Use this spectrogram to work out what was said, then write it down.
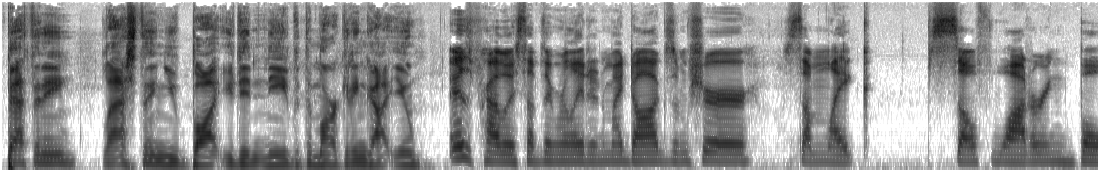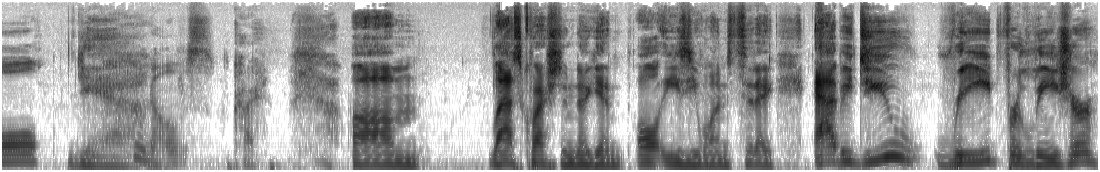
Bethany, last thing you bought you didn't need but the marketing got you? It was probably something related to my dogs, I'm sure. Some like self watering bowl. Yeah. Who knows? Okay. Um, last question. Again, all easy ones today. Abby, do you read for leisure?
